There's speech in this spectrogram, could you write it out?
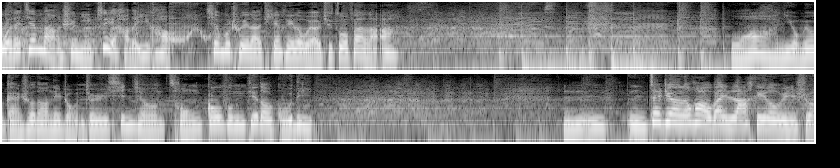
我的肩膀是你最好的依靠。先不吹了，天黑了，我要去做饭了啊。哇，你有没有感受到那种就是心情从高峰跌到谷底？嗯嗯嗯，再这样的话，我把你拉黑了。我跟你说。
